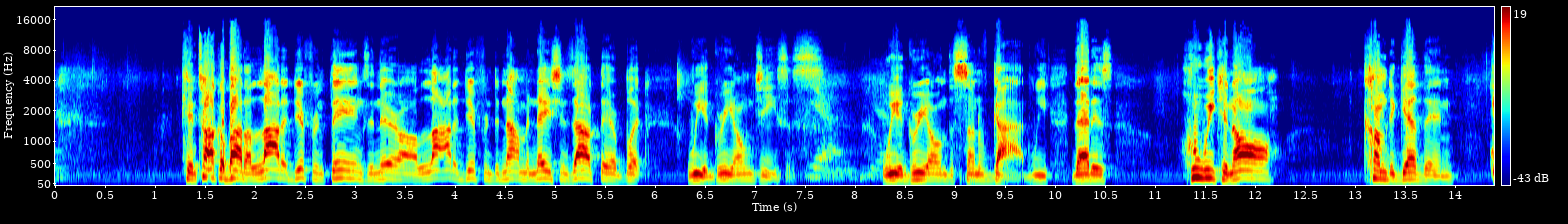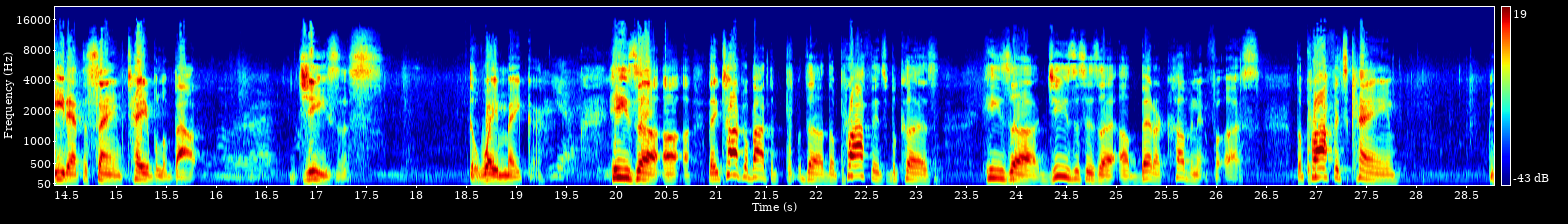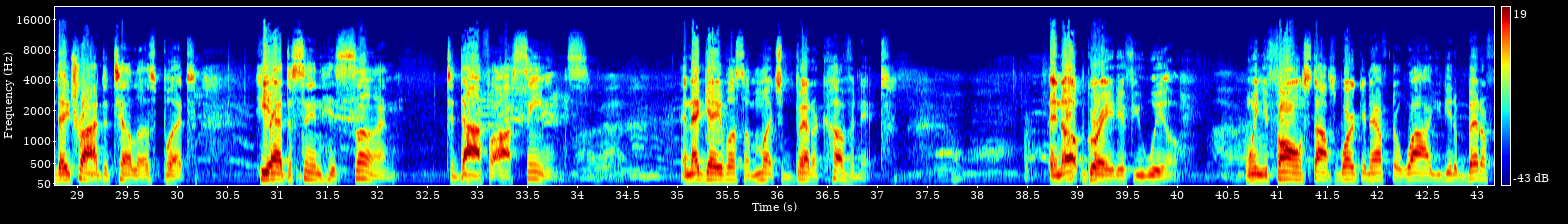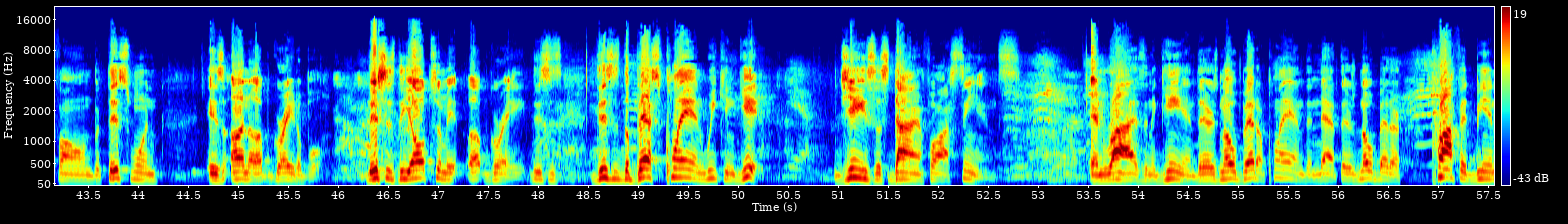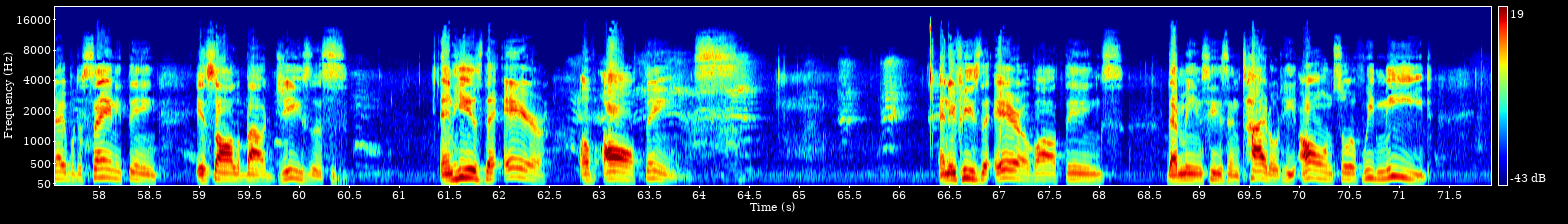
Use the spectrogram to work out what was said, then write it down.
can talk about a lot of different things, and there are a lot of different denominations out there, but we agree on Jesus. Yeah. Yeah. We agree on the Son of God. We that is who we can all come together and eat at the same table about Jesus, the waymaker. Yeah. He's a, a, a, they talk about the, the, the prophets because he's a, Jesus is a, a better covenant for us. The prophets came, they tried to tell us, but he had to send his son to die for our sins. And that gave us a much better covenant, an upgrade, if you will. When your phone stops working after a while, you get a better phone, but this one is unupgradable. This is the ultimate upgrade. This is this is the best plan we can get. Jesus dying for our sins and rising again. There's no better plan than that. There's no better prophet being able to say anything. It's all about Jesus. And he is the heir of all things. And if he's the heir of all things, that means he's entitled, he owns. So if we need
